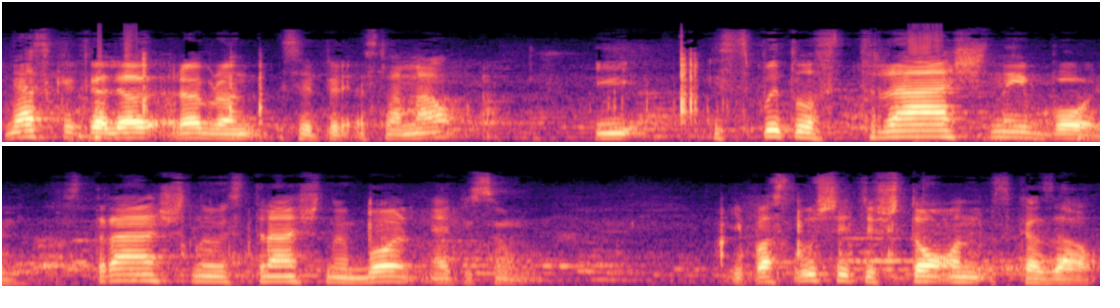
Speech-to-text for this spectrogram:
Несколько ребер он себе сломал и испытывал страшную боль. Страшную, страшную боль, я пишу. И послушайте, что он сказал.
